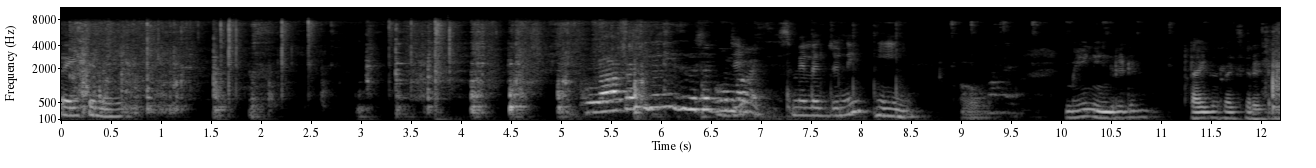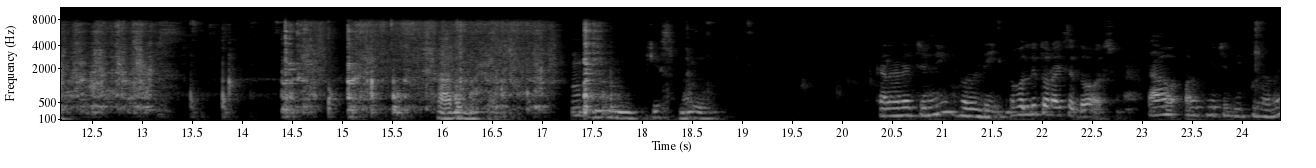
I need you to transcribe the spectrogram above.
এইতে নেই স্মেলের জন্য হিং মেইন ইনগ্রিডিয়েন্ট টাইগার রাইসের এটাই স্বাদ অনুসারে হুম, কি স্মেল কালারের জন্য হলদি হলদি তো রাইসে দেওয়া আছে তাও অল্প কিছু দিতে হবে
